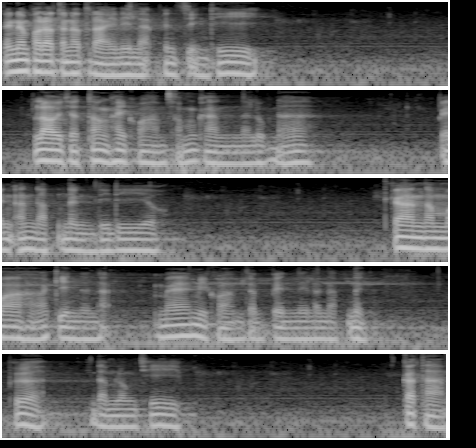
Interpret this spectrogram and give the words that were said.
ดังนั้นพระรัตนตรัยนี่แหละเป็นสิ่งที่ เราจะต้องให้ความสำคัญนะลูกนะ เป็นอันดับหนึ่งทีเดียว การทำมาหากินนั่นแหละ แม้มีความจำเป็นในระดับหนึ่ง เพื่อดำรงชีพ ก็ตาม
